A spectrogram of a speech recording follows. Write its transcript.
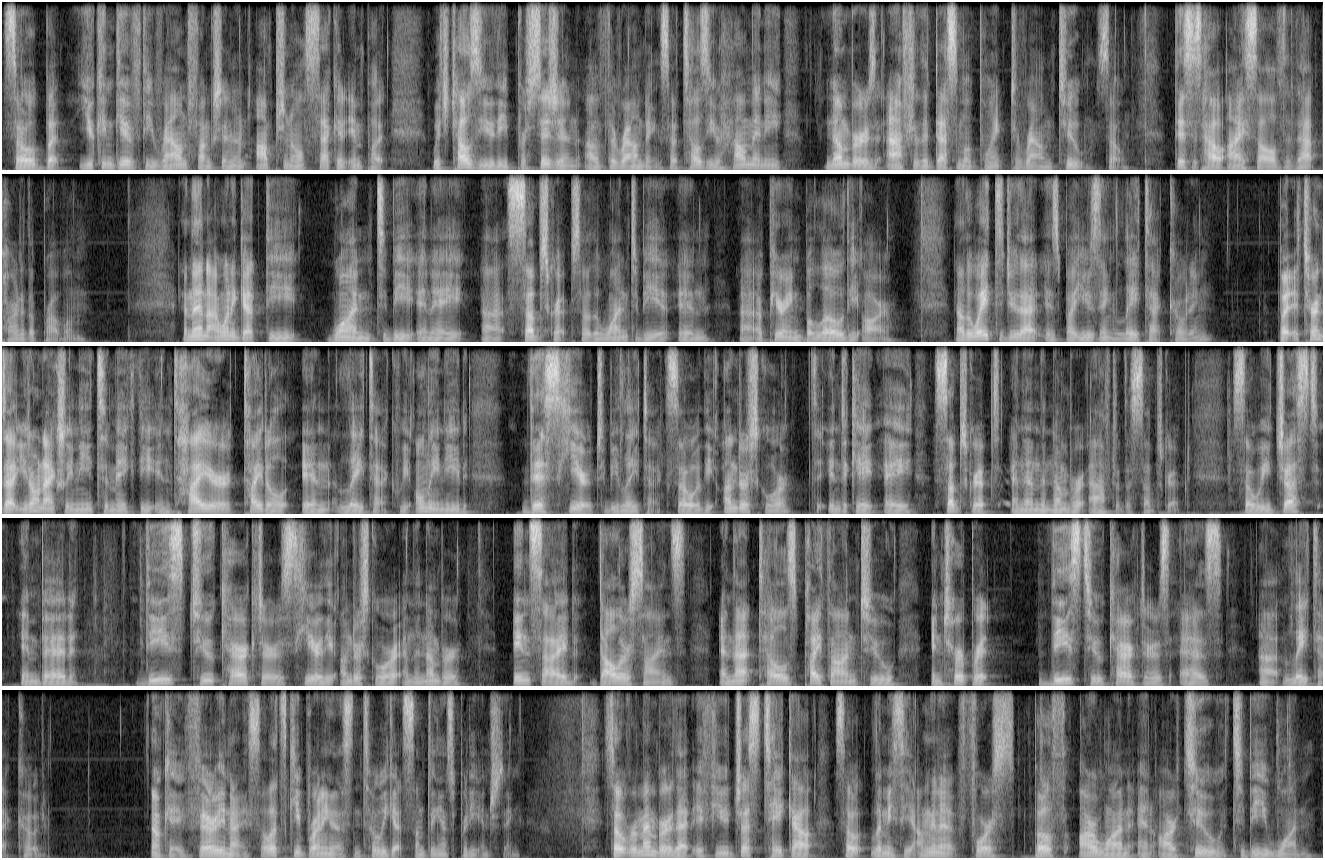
So, but you can give the round function an optional second input, which tells you the precision of the rounding. So it tells you how many numbers after the decimal point to round to. So this is how I solved that part of the problem. And then I want to get the 1 to be in a uh, subscript, so the 1 to be in uh, appearing below the R. Now the way to do that is by using LaTeX coding, but it turns out you don't actually need to make the entire title in LaTeX. We only need this here to be LaTeX. So the underscore to indicate a subscript and then the number after the subscript. So we just embed these two characters here, the underscore and the number, inside dollar signs, and that tells Python to interpret these two characters as uh, LaTeX code. Okay, very nice. So let's keep running this until we get something that's pretty interesting. So remember that if you just take out, so let me see, I'm going to force both R1 and R2 to be 1.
